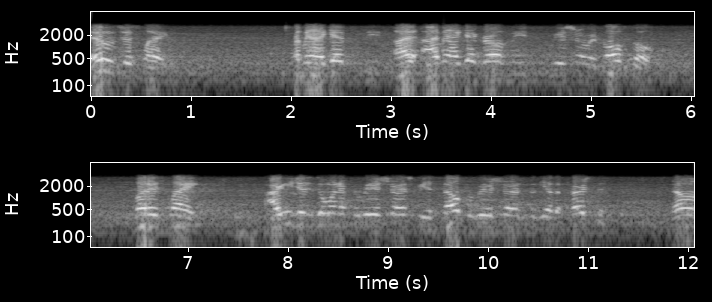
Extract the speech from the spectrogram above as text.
it was just like I mean I get I I mean I get girls need reassurance also. But it's like are you just doing it for reassurance for yourself or reassurance for the other person? You know?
